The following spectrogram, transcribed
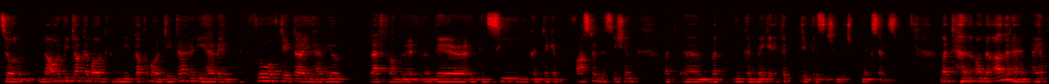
So now if we talk about when you talk about data when you have a like flow of data you have your platform there you can see you can take a faster decision but, um, but you can make an effective decision, which makes sense. But on the other hand, I have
